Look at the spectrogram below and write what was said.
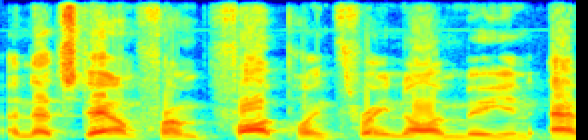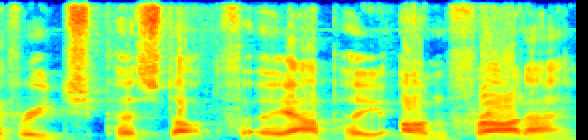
and that's down from 5.39 million average per stock for ERP on Friday.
